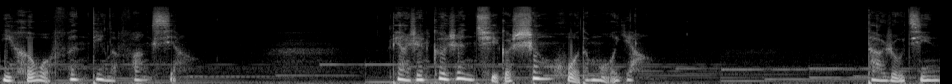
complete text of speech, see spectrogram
你和我分定了方向。两人各认取个生活的模样。到如今，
